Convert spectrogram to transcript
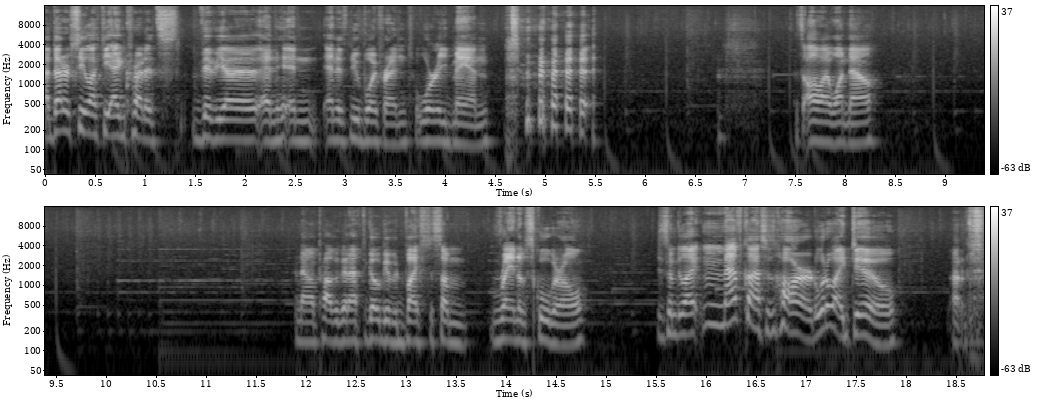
I better see like the end credits. Vivia and and and his new boyfriend, worried man. That's all I want now. Now I'm probably gonna have to go give advice to some random schoolgirl. She's gonna be like, mm, "Math class is hard. What do I do?" I don't,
